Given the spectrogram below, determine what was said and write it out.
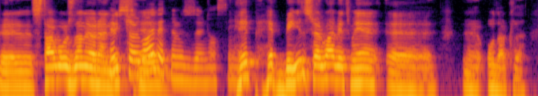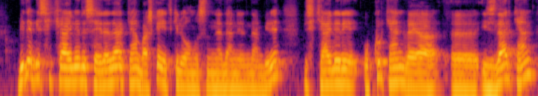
E, Star Wars'dan öğrendik. Hep survive E, etmemiz üzerine aslında. hep hep beyin survive etmeye e, e, odaklı. Bir de biz hikayeleri seyrederken başka etkili olmasının nedenlerinden biri biz hikayeleri okurken veya e, izlerken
